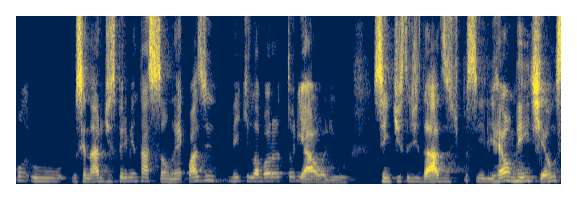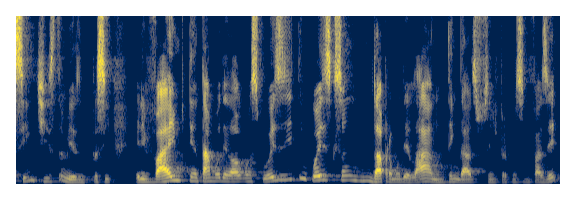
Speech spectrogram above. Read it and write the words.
o, o, cenário de experimentação, né? quase meio que laboratorial ali. O cientista de dados, tipo assim, ele realmente é um cientista mesmo. Tipo assim, ele vai tentar modelar algumas coisas e tem coisas que são, não dá para modelar, não tem dados suficientes para conseguir fazer.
